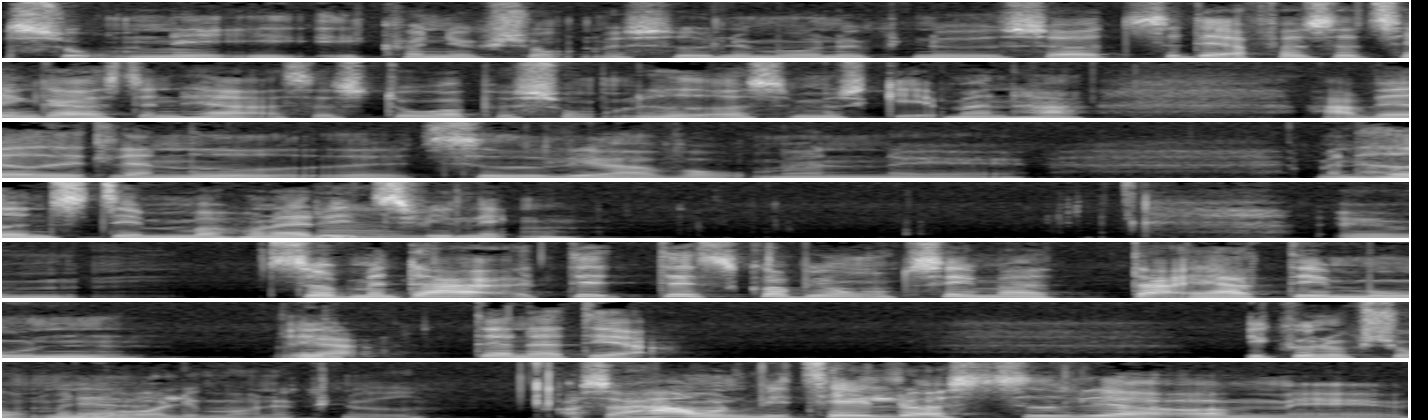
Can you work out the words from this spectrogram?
solen i, i konjunktion med sydlig måneknude, så, så derfor så tænker jeg også den her altså store personlighed, også måske at man har, har været et eller andet øh, tidligere, hvor man, øh, man havde en stemme, og hun er det mm. i tvillingen. Øhm, så men der, det, det skorpion-tema, der er, det er månen. Ikke? Ja. Den er der. I konjunktion med Ja. nordlig måneknude. Og så har hun, vi talte også tidligere om, øh,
